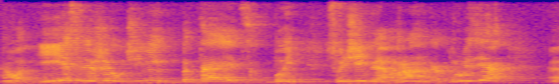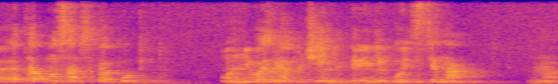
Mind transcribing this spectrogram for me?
Вот. И если же ученик пытается быть с учителем в рамках друзья, э, это он сам себя купит. Он не возьмет учение, перед ним будет стена. Вот.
